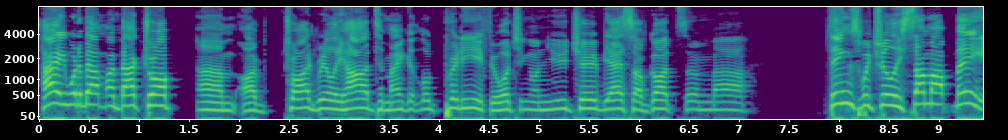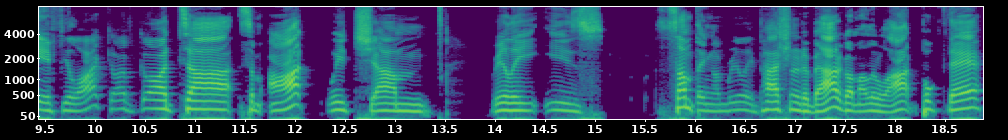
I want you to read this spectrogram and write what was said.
Hey, what about my backdrop? Um, I've tried really hard to make it look pretty. If you're watching on YouTube, yes, I've got some uh, things which really sum up me, if you like. I've got uh, some art, which um, really is something I'm really passionate about. I've got my little art book there.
